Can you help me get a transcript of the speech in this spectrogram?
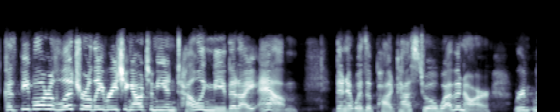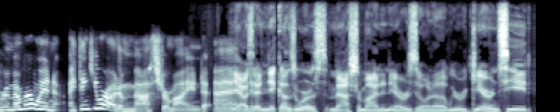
because people are literally reaching out to me and telling me that I am. Then it was a podcast to a webinar. Re- remember when I think you were at a mastermind and Yeah, I was at Nick Unsworth's mastermind in Arizona. We were guaranteed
